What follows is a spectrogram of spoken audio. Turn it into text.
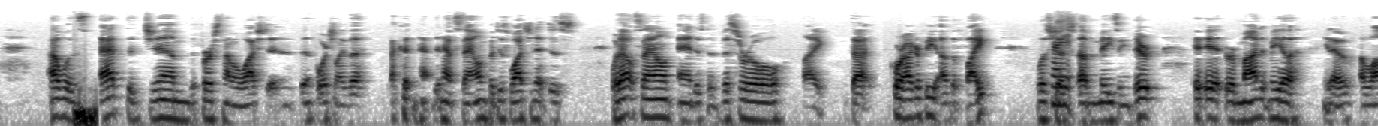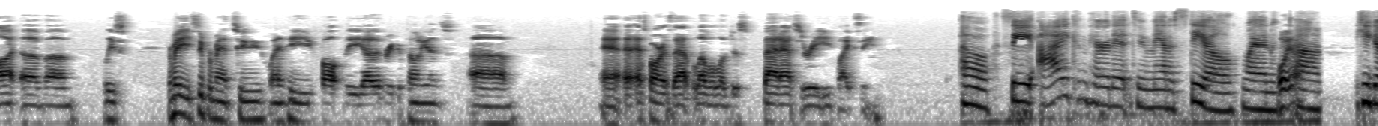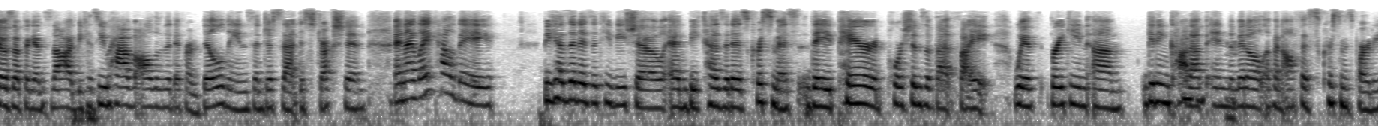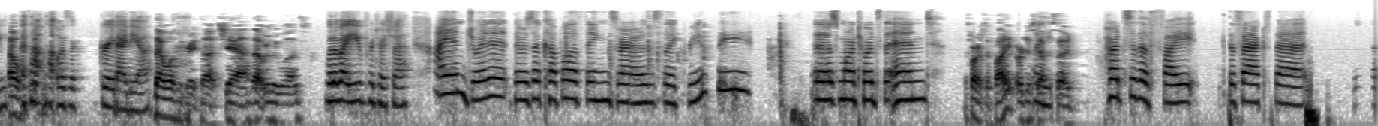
I was at the gym the first time I watched it, and unfortunately the I couldn't have, didn't have sound, but just watching it just without sound and just the visceral like that choreography of the fight was just amazing. There, it, it reminded me, of, you know, a lot of um, at least for me, Superman two when he fought the other three Kryptonians. Um, and as far as that level of just badassery fight scene. Oh, see, I compared it to Man of Steel when oh, yeah. um, he goes up against Zod because you have all of the different buildings and just that destruction. And I like how they because it is a TV show and because it is Christmas, they paired portions of that fight with breaking, um, getting caught mm-hmm. up in the middle of an office Christmas party. Oh, I thought that was a great idea. That was a great touch. Yeah, that really was. What about you, Patricia? I enjoyed it. There was a couple of things where I was like, really? It was more towards the end. As far as the fight or just like, episode? Parts of the fight. The fact that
